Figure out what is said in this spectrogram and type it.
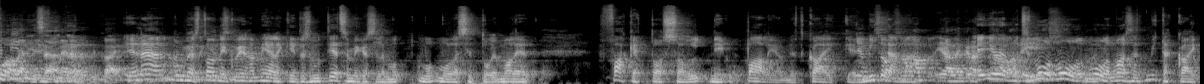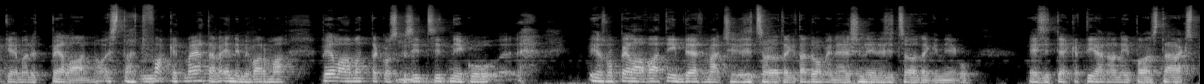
kuolee, niin sääntö. menee ne kaikki. Ja nämä mun mielestä on niinku ihan mielenkiintoisia, mutta tiedätkö mikä sille mulle sitten tuli? Mä olin, että fuck, että tossa on niinku paljon nyt kaikkea. Joo, se mitä on mä... jälleen Ei, joo, mutta siis mulla, mulla, mulla mä olisin, että mitä kaikkea mä nyt pelaan noista. Että fuck, että mä jätän enemmän varmaan pelaamatta, koska sit, sit niinku, jos mä pelaan vaan Team Deathmatchia, niin sit se on jotenkin, tai Dominationia, niin sit se on jotenkin niinku, ei sitten ehkä tienaa niin paljon sitä XP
